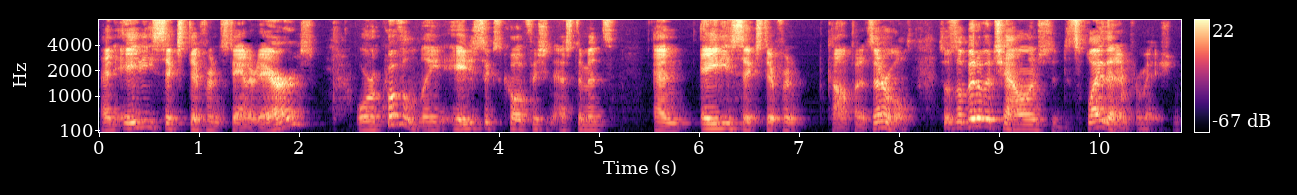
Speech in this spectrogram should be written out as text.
and 86 different standard errors, or equivalently 86 coefficient estimates and 86 different confidence intervals. So it's a bit of a challenge to display that information.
